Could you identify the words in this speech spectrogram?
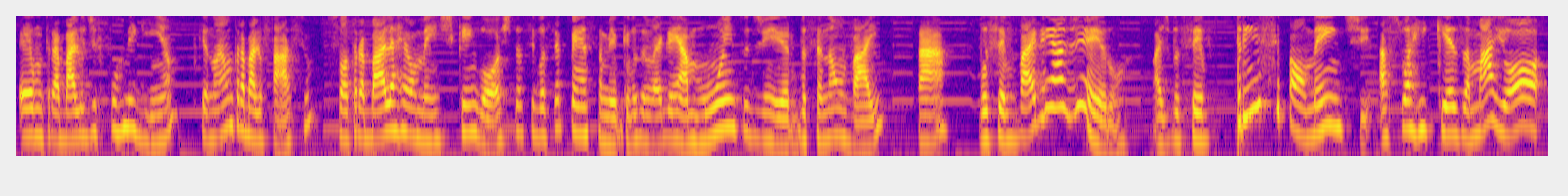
é um trabalho de formiguinha porque não é um trabalho fácil, só trabalha realmente quem gosta. Se você pensa, amigo, que você vai ganhar muito dinheiro, você não vai, tá? Você vai ganhar dinheiro, mas você, principalmente, a sua riqueza maior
